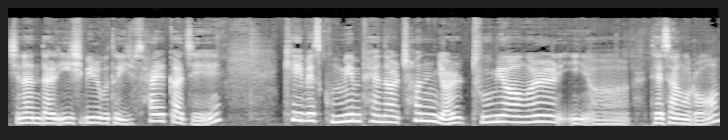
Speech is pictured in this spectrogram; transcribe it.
지난달 22일부터 24일까지 KBS 국민 패널 1,012명을 이, 어, 대상으로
